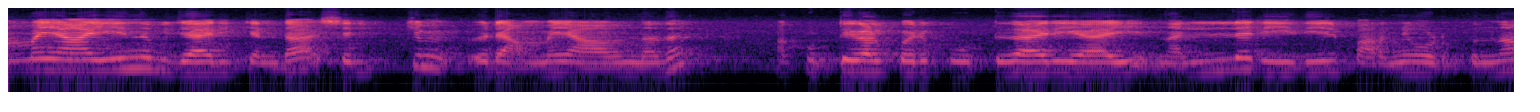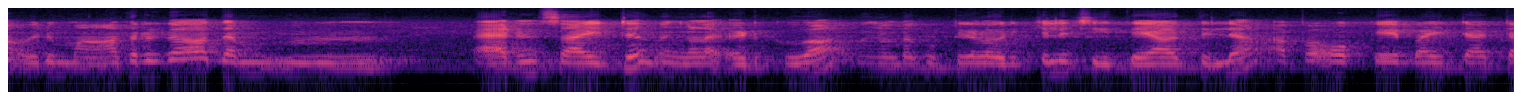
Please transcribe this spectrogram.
അമ്മയായി എന്ന് വിചാരിക്കേണ്ട. ശരിക്കും ഒരു അമ്മയാവുന്നത് ആ കുട്ടികൾക്കൊരു കൂട്ടുകാരിയായി നല്ല രീതിയിൽ പറഞ്ഞു കൊടുക്കുന്ന ഒരു മാതൃകാ ദം പാരൻസ് നിങ്ങൾ എടുക്കുക. നിങ്ങളുടെ കുട്ടികൾ ഒരിക്കലും ചീത്തയാകത്തില്ല. അപ്പോൾ ഓക്കെ ബൈ ടാറ്റ.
